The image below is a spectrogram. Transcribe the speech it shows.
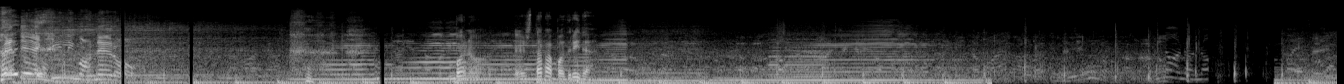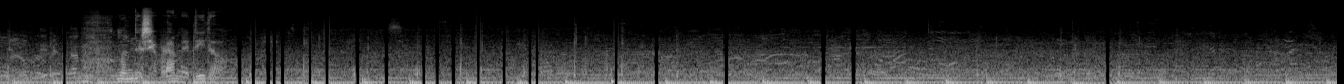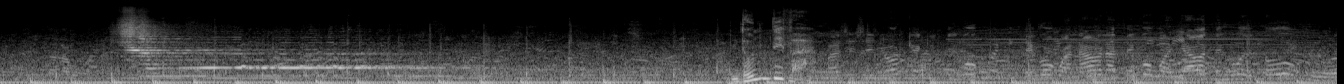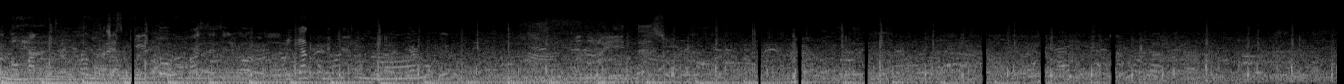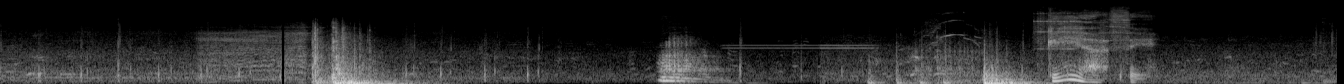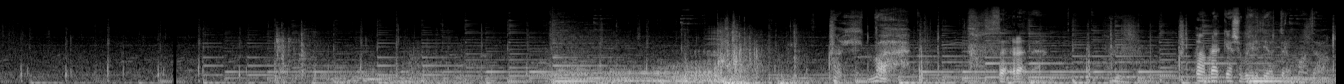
¡Vete de aquí, limonero! Bueno, estaba podrida. ¿Dónde se habrá metido? ¿Dónde va? ¿Qué hace? Ay, va. Cerrada. Habrá que subir de otro modo.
